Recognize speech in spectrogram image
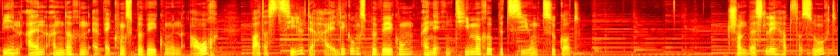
Wie in allen anderen Erweckungsbewegungen auch, war das Ziel der Heiligungsbewegung eine intimere Beziehung zu Gott. John Wesley hat versucht,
